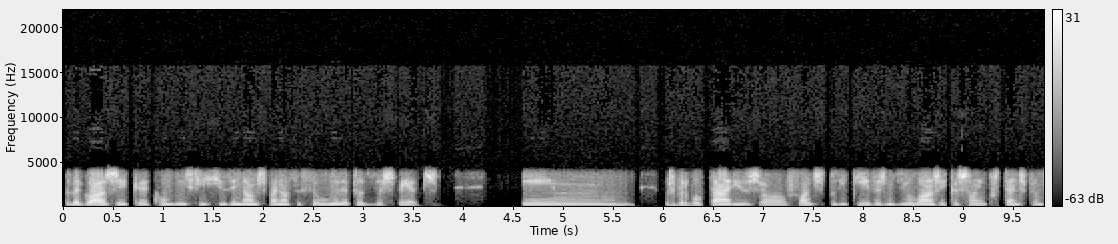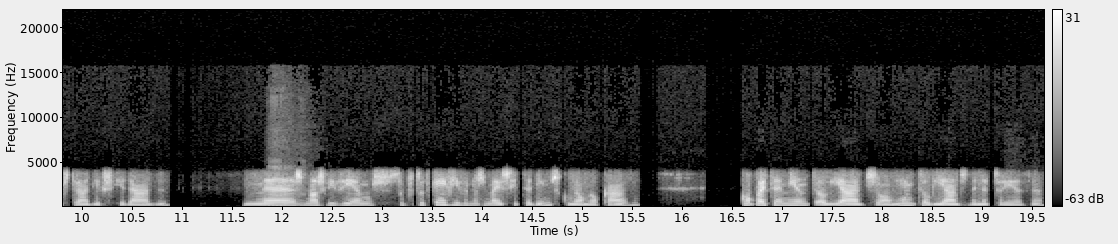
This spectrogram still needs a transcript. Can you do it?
pedagógica, com benefícios enormes para a nossa saúde a todos os aspectos. E um, os borboletários, ou fontes positivas museológicas, são importantes para mostrar a diversidade mas uhum. nós vivemos, sobretudo quem vive nos meios citadinos, como é o meu caso, completamente aliados ou muito aliados da natureza.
